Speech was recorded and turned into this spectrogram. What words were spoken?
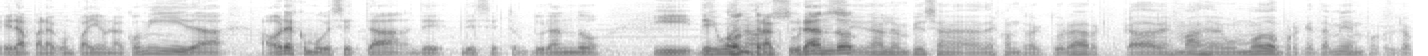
era para acompañar una comida. Ahora es como que se está de- desestructurando y Y bueno, descontracturando. si, si no lo empiezan a descontracturar cada vez más de algún modo, porque también, porque lo-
